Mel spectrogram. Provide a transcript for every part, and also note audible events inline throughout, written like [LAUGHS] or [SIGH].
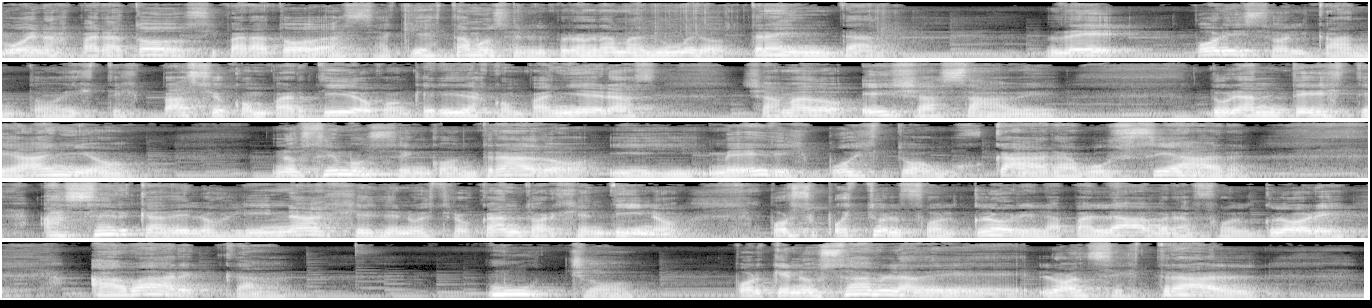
Buenas para todos y para todas. Aquí estamos en el programa número 30 de Por eso el canto, este espacio compartido con queridas compañeras llamado Ella sabe. Durante este año nos hemos encontrado y me he dispuesto a buscar, a bucear acerca de los linajes de nuestro canto argentino. Por supuesto el folclore, la palabra folclore abarca mucho porque nos habla de lo ancestral,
